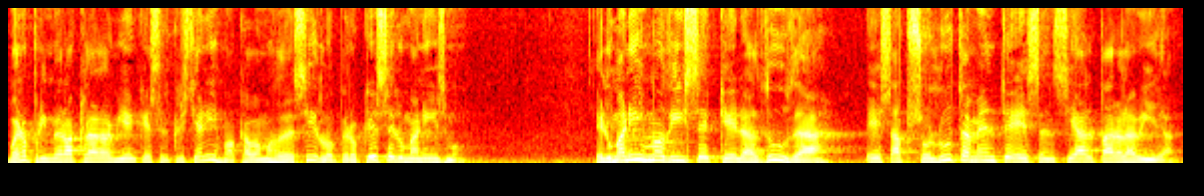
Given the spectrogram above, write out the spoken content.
Bueno, primero aclarar bien qué es el cristianismo, acabamos de decirlo, pero ¿qué es el humanismo? El humanismo dice que la duda es absolutamente esencial para la vida.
